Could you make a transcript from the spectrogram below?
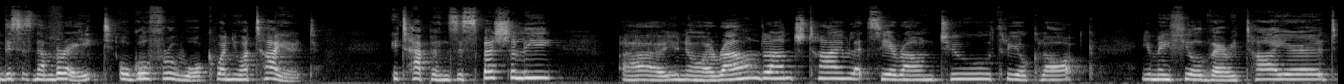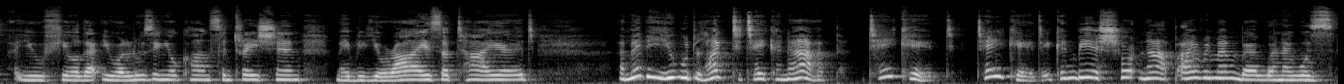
this is number eight, or go for a walk when you are tired. It happens especially, uh, you know, around lunchtime, let's say around two, three o'clock you may feel very tired. You feel that you are losing your concentration. Maybe your eyes are tired. And maybe you would like to take a nap. Take it. Take it. It can be a short nap. I remember when I was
